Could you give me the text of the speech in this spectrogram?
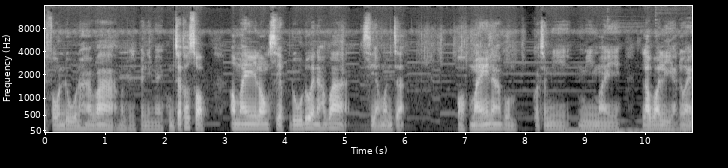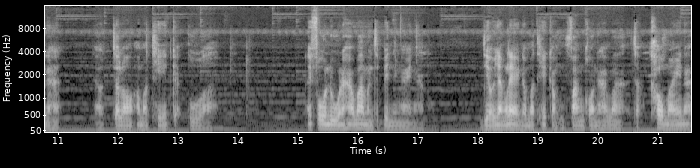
iPhone ดูนะฮะว่ามันจะเป็นยังไง ผมจะทดสอบเอาไมค์ลองเสียบดูด้วยนะครับว่าเสียงมันจะออกไหมนะครับผมก็จะมีมีไมค์ลาวาเลียด้วยนะฮะเดี๋ยวจะลองเอามาเทสกับตัว iPhone ดูนะฮะว่ามันจะเป็นยังไงนะครับ เดี๋ยวอย่างแรกเดี๋ยวมาเทสกับหูฟังก่อนนะครับว่าจะเข้าไหมนะ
